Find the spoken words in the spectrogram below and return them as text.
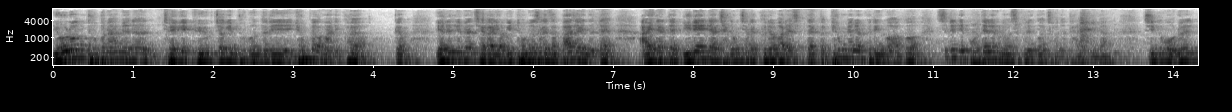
요런 부분을 하면은 되게 교육적인 부분들이 효과가 많이 커요. 그럼 예를 들면 제가 여기 동영상에서 빠져 있는데 아이들한테 미래에 대한 자동차를 그려봐라 했을 때 그 평면을 그린 거하고 3D 모델링으로 해서 그린 건 전혀 다릅니다. 지금 오늘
